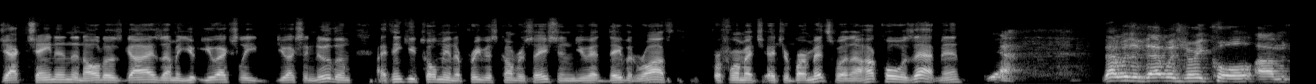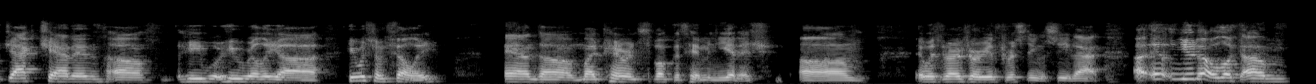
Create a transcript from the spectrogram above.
Jack Chanin and all those guys, I mean, you you actually you actually knew them. I think you told me in a previous conversation you had David Roth perform at, at your bar mitzvah. Now, how cool was that, man? Yeah, that was that was very cool. Um, Jack Chanin, uh, he he really uh, he was from Philly, and uh, my parents spoke with him in Yiddish. Um, it was very very interesting to see that. Uh, it- you know, look, um,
